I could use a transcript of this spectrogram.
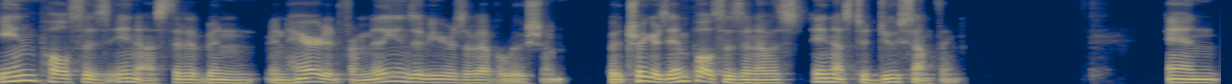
impulses in us that have been inherited from millions of years of evolution, but it triggers impulses in us in us to do something. And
